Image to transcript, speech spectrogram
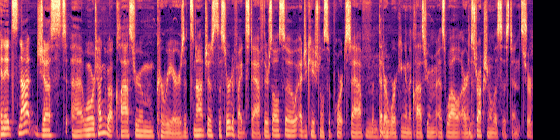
And it's not just uh, when we're talking about classroom careers, it's not just the certified staff. There's also educational support staff mm-hmm. that are working in the classroom as well, our instructional assistants. Sure.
